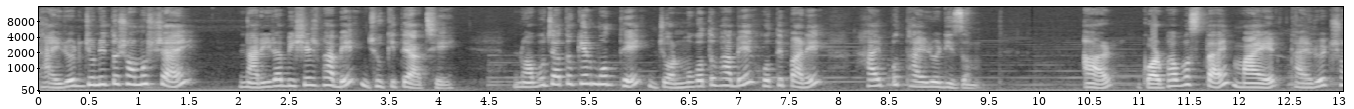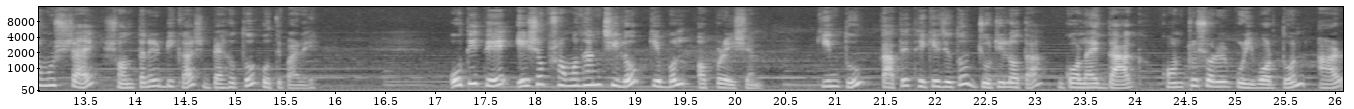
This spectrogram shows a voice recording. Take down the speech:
থাইরয়েডজনিত সমস্যায় নারীরা বিশেষভাবে ঝুঁকিতে আছে। নবজাতকের মধ্যে জন্মগতভাবে হতে পারে হাইপোথাইরয়েডিজম। আর গর্ভাবস্থায় মায়ের থাইরয়েড সমস্যায় সন্তানের বিকাশ ব্যাহত হতে পারে। অতীতে এসব সমাধান ছিল কেবল অপারেশন। কিন্তু তাতে থেকে যেত জটিলতা, গলায় দাগ, কণ্ঠস্বরের পরিবর্তন আর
